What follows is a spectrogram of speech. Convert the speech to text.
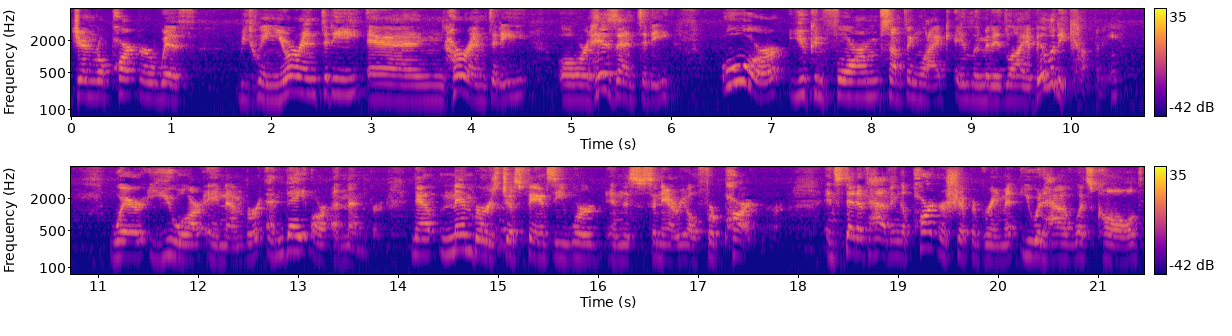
general partner with between your entity and her entity or his entity, or you can form something like a limited liability company where you are a member and they are a member. Now, member is just fancy word in this scenario for partner. Instead of having a partnership agreement, you would have what's called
